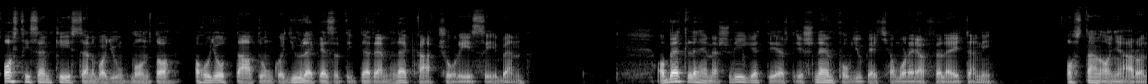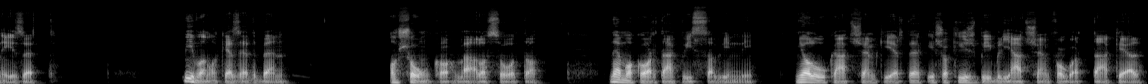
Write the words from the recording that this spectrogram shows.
Azt hiszem készen vagyunk, mondta, ahogy ott álltunk a gyülekezeti terem leghátsó részében. A betlehemes véget ért, és nem fogjuk egyhamar elfelejteni. Aztán anyára nézett. Mi van a kezedben? A sonka, válaszolta. Nem akarták visszavinni. Nyalókát sem kértek, és a kis bibliát sem fogadták el.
